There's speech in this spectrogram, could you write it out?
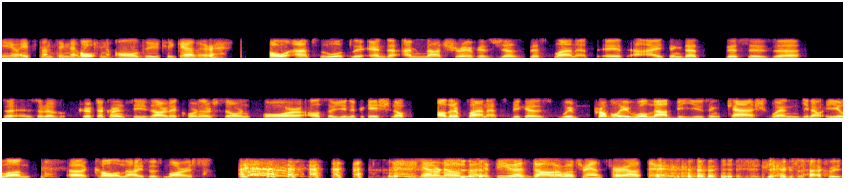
You know, it's something that we oh. can all do together. Oh, absolutely. And I'm not sure if it's just this planet. It, I think that this is uh, sort of cryptocurrencies are the cornerstone for also unification of other planets because we probably will not be using cash when you know Elon uh, colonizes Mars. I don't know if, if the U.S. dollar will transfer out there. yeah, exactly.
